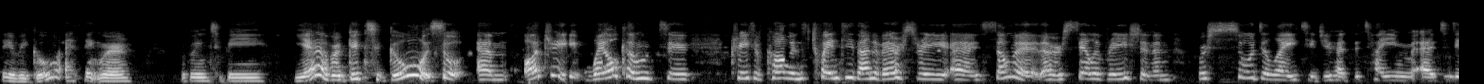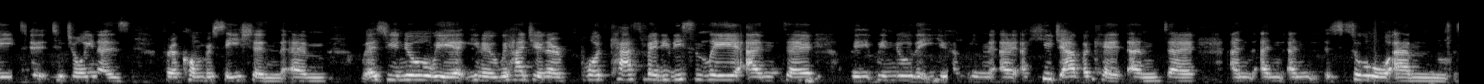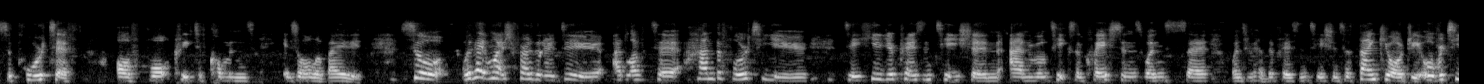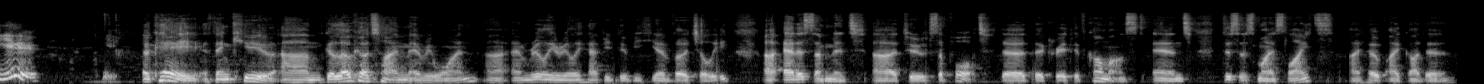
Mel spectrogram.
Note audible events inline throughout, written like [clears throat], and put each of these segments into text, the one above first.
there we go. I think we're we're going to be yeah, we're good to go. So um, Audrey, welcome to Creative Commons 20th anniversary uh, summit, our celebration, and we're so delighted you had the time uh, today to, to join us for a conversation. Um, as you know, we you know we had you in our podcast very recently, and uh, we, we know that you have been a, a huge advocate and uh, and and and so um, supportive of what Creative Commons is all about. So without much further ado, I'd love to hand the floor to you to hear your presentation and we'll take some questions once uh, once we've had the presentation. So thank you, Audrey. Over to you. Okay, thank you. Um, good local time, everyone. Uh, I'm really, really happy to be here virtually uh, at a summit uh, to support the, the Creative Commons. And this is my slides. I hope I got the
